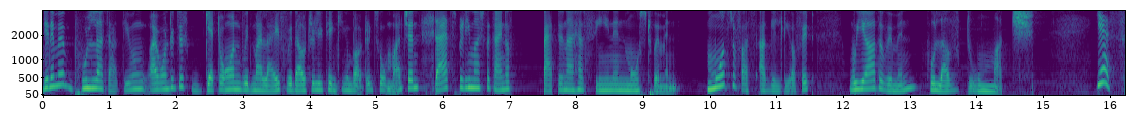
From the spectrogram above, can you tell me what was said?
जिन्हें मैं भूलना चाहती हूँ. I want to just get on with my life without really thinking about it so much and that's pretty much the kind of pattern I have seen in most women most of us are guilty of it we are the women who love too much yes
